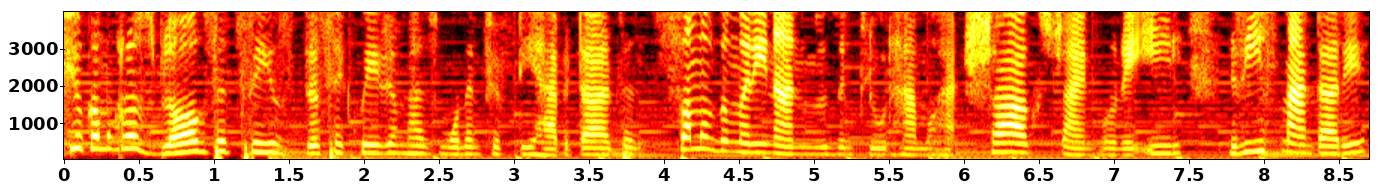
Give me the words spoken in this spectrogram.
if you come across blogs that says this aquarium has more than 50 habitats and some of the marine animals include hammerhead sharks, giant moray eel, reef manta ray,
